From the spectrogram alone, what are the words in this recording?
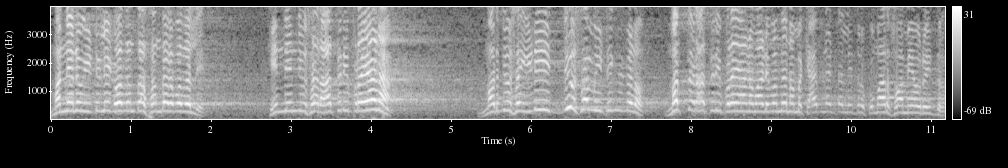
ಮೊನ್ನೆನೂ ಇಟಲಿಗೆ ಹೋದಂತಹ ಸಂದರ್ಭದಲ್ಲಿ ಹಿಂದಿನ ದಿವಸ ರಾತ್ರಿ ಪ್ರಯಾಣ, ಮರುದಿವಸ ಇಡೀ ದಿವಸ ಮೀಟಿಂಗ್ಗಳು, ಮತ್ತೆ ರಾತ್ರಿ ಪ್ರಯಾಣ ಮಾಡಿ ಬಂದು ನಮ್ಮ ಕ್ಯಾಬಿನೆಟ್ ಅಲ್ಲಿ ಇದ್ರು ಕುಮಾರಸ್ವಾಮಿ ಅವರು ಇದ್ರು.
